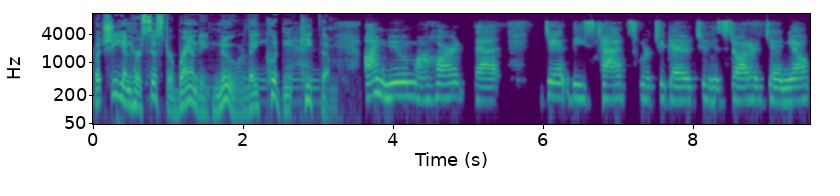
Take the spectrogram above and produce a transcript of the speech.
But she and her sister Brandy knew they couldn't keep them. I knew in my heart that Dan- these tags were to go to his daughter Danielle.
